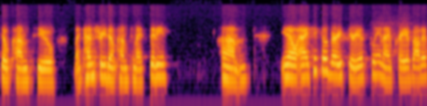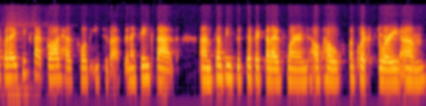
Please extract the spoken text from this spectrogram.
Don't come to my country. Don't come to my city. Um, you know, and I take those very seriously and I pray about it. But I think that God has called each of us. And I think that um, something specific that I've learned, I'll tell a quick story. Um,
